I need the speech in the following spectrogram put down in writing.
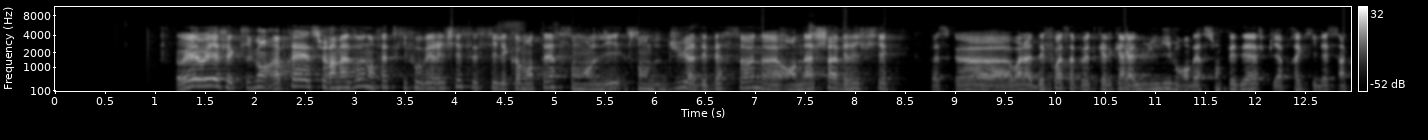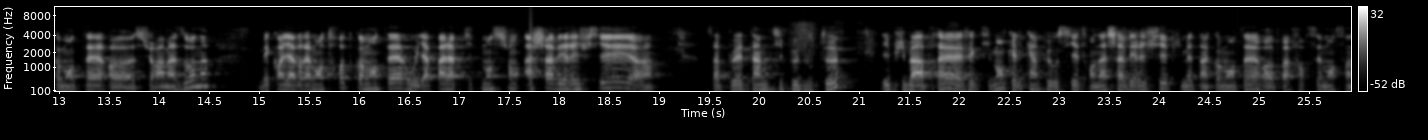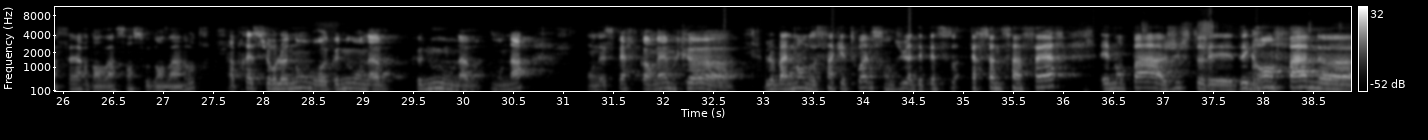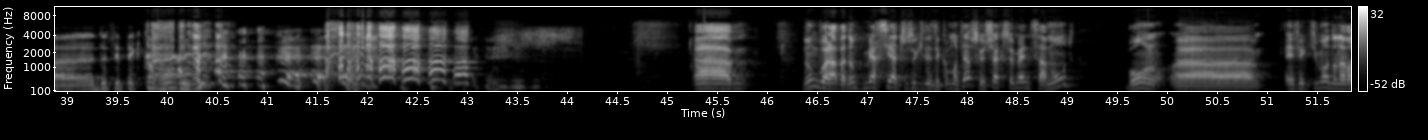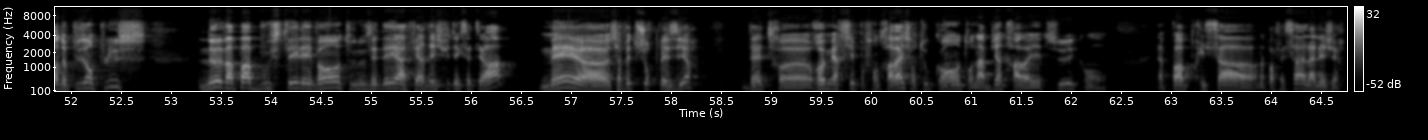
Oui, oui, effectivement. Après, sur Amazon, en fait, ce qu'il faut vérifier, c'est si les commentaires sont, dus à des personnes euh, en achat vérifié. Parce que, euh, voilà, des fois, ça peut être quelqu'un qui a lu le livre en version PDF, puis après qui laisse un commentaire euh, sur Amazon. Mais quand il y a vraiment trop de commentaires où il n'y a pas la petite mention achat vérifié, ça peut être un petit peu douteux. Et puis bah après, effectivement, quelqu'un peut aussi être en achat vérifié puis mettre un commentaire pas forcément sincère dans un sens ou dans un autre. Après, sur le nombre que nous on a, que nous on a on espère quand même que euh, globalement nos 5 étoiles sont dues à des personnes sincères et non pas juste des, grands fans euh, de tes pectoraux. euh, donc voilà, bah donc merci à tous ceux qui laissent des commentaires parce que chaque semaine ça monte. Bon, euh, effectivement, d'en avoir de plus en plus ne va pas booster les ventes ou nous aider à faire des chutes, etc. Mais ça fait toujours plaisir d'être euh, remercié pour son travail, surtout quand on a bien travaillé dessus et qu'on n'a pas pris ça, on n'a pas fait ça à la légère.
